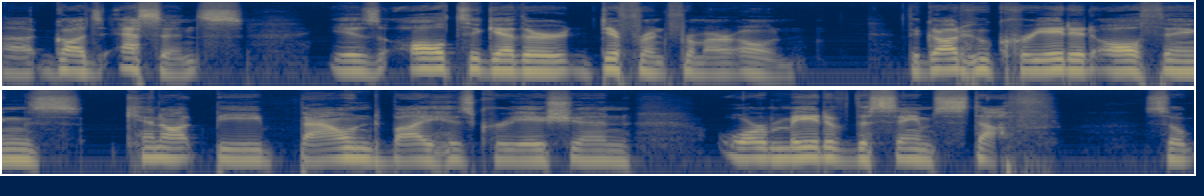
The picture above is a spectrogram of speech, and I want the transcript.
uh, God's essence is altogether different from our own. The God who created all things cannot be bound by His creation or made of the same stuff. So,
